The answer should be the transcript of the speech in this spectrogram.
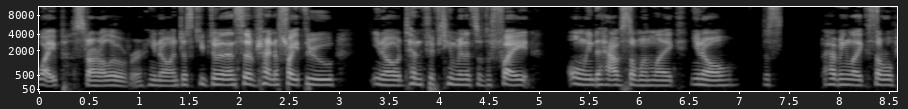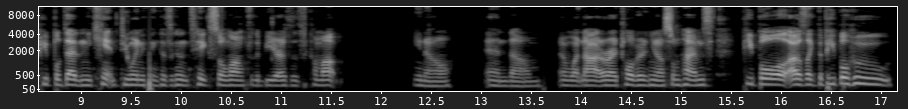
wipe start all over you know and just keep doing it instead of trying to fight through you know 10 15 minutes of the fight only to have someone like you know just having like several people dead and you can't do anything because it's going to take so long for the BRs to come up you know and um and whatnot or i told her you know sometimes people i was like the people who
